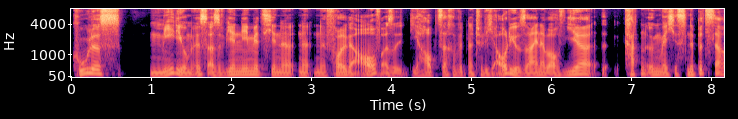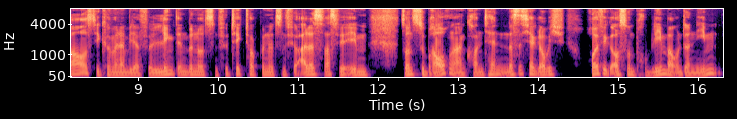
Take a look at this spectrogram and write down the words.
cooles Medium ist. Also wir nehmen jetzt hier eine, eine, eine Folge auf. Also die Hauptsache wird natürlich Audio sein, aber auch wir cutten irgendwelche Snippets daraus. Die können wir dann wieder für LinkedIn benutzen, für TikTok benutzen, für alles, was wir eben sonst so brauchen an Content. Und das ist ja, glaube ich, häufig auch so ein Problem bei Unternehmen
